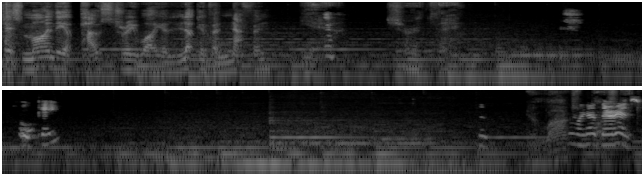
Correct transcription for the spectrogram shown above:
Just mind the upholstery while you're looking for nothing. Yeah, sure thing. Okay. Oh my god, there it is.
